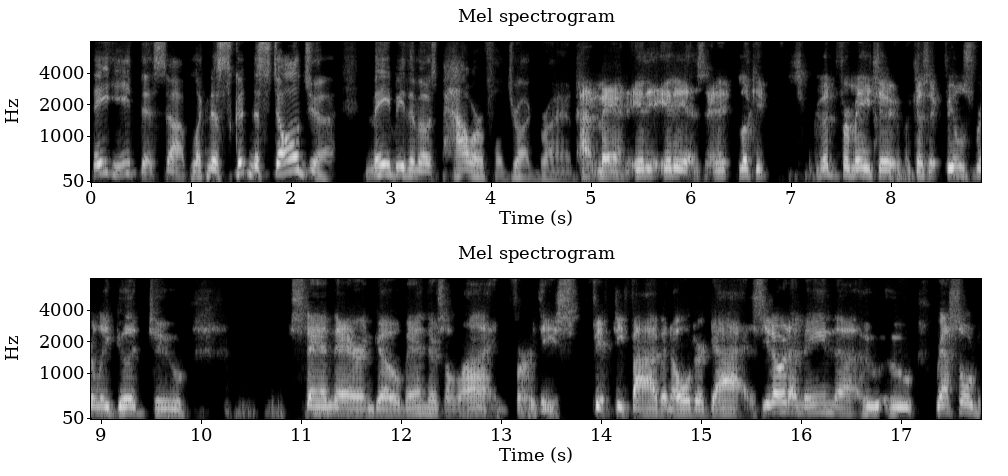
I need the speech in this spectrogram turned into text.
they eat this up. Like nos- nostalgia may be the most powerful drug, Brian. Uh, man, it it is, and it look it's good for me too because it feels really good to stand there and go, man. There's a line for these 55 and older guys. You know what I mean? Uh, who who wrestled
